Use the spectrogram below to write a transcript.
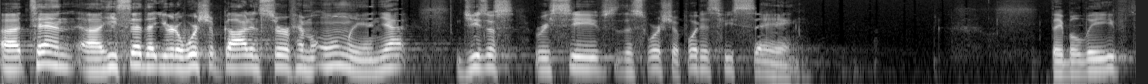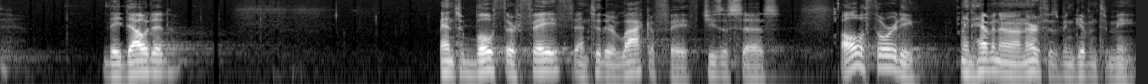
uh, 10, uh, he said that you're to worship God and serve him only, and yet Jesus receives this worship. What is he saying? They believed, they doubted, and to both their faith and to their lack of faith, Jesus says, All authority in heaven and on earth has been given to me.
